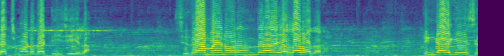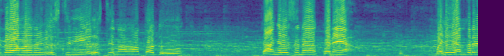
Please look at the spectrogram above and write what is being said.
ಟಚ್ ಮಾಡೋದು ಟಿ ಈಜಿ ಇಲ್ಲ. ಸಿದ್ದರಾಮಯ್ಯನವರಿಂದ ಎಲ್ಲರೂ ಅದಾರ. ಹೀಗಾಗಿ ಸಿದ್ದರಾಮಯ್ಯನ ಇಳಿಸ್ತೀನಿ ಇಳಿಸ್ತೀನಿ ಅನ್ನೋಂಥದ್ದು ಕಾಂಗ್ರೆಸ್ಸಿನ ಕೊನೆಯ ಮಳಿ ಅಂದ್ರೆ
